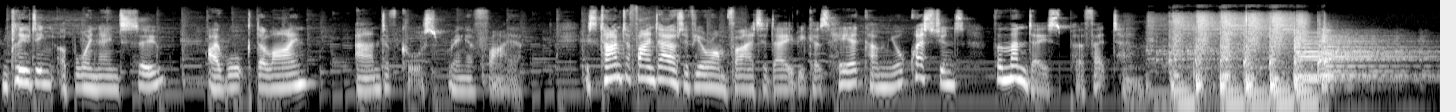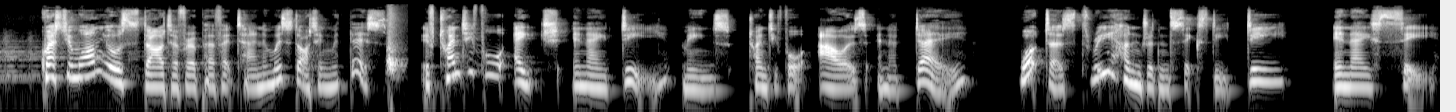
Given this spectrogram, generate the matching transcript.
including A Boy Named Sue, I Walk the Line, and of course, Ring of Fire. It's time to find out if you're on fire today because here come your questions for Monday's Perfect 10. Question one, your starter for a perfect 10, and we're starting with this. If 24H in a D means 24 hours in a day, what does 360D in a C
